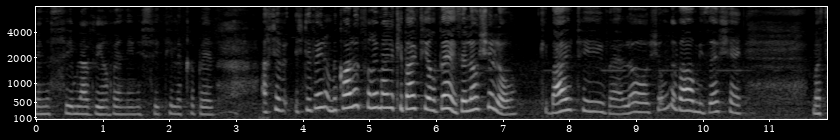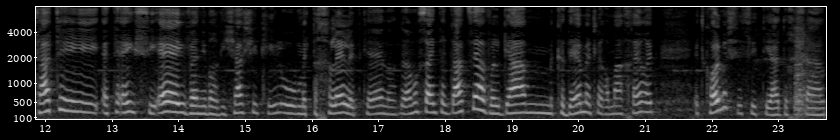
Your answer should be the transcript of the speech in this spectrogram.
מנסים להעביר ואני ניסיתי לקבל. עכשיו, שתבינו, מכל הדברים האלה קיבלתי הרבה, זה לא שלא. קיבלתי ולא, שום דבר מזה שמצאתי את ACA ואני מרגישה שהיא כאילו מתכללת, כן? גם עושה אינטגרציה אבל גם מקדמת לרמה אחרת. את כל מה שעשיתי עד עכשיו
